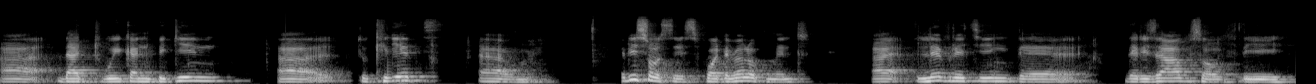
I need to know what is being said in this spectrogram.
uh, that we can begin uh, to create um, resources for development, uh, leveraging the the reserves of the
